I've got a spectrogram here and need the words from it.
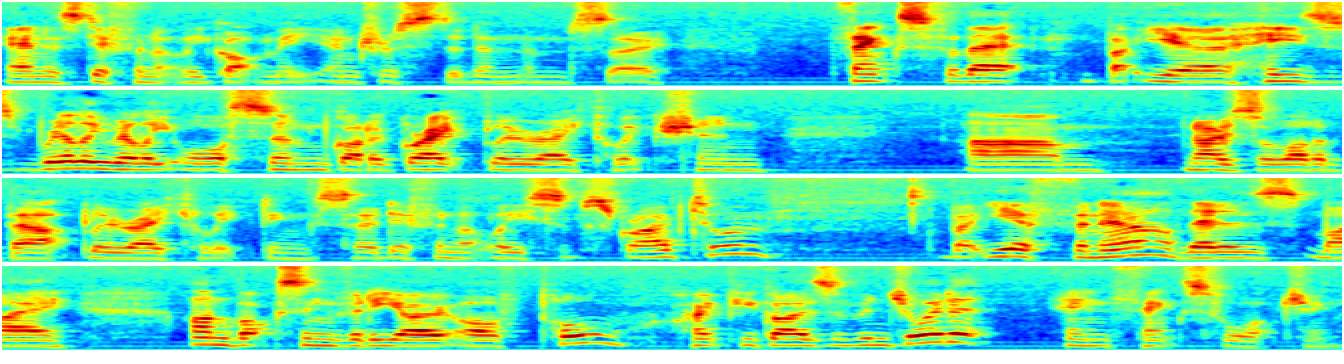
and has definitely got me interested in them. So thanks for that. But yeah, he's really, really awesome. Got a great Blu-ray collection. Um, knows a lot about Blu-ray collecting, so definitely subscribe to him. But yeah, for now, that is my unboxing video of Paul. Hope you guys have enjoyed it, and thanks for watching.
